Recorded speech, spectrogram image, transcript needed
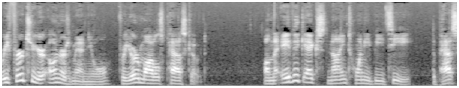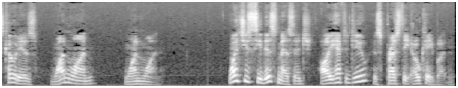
Refer to your owner's manual for your model's passcode. On the AVIC X920BT, the passcode is 1111. Once you see this message, all you have to do is press the OK button.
